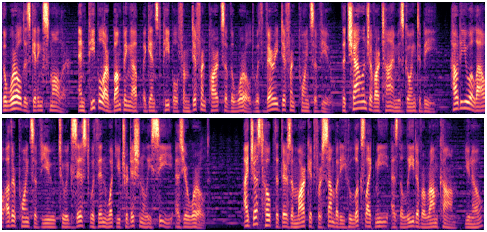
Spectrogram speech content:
The world is getting smaller, and people are bumping up against people from different parts of the world with very different points of view. The challenge of our time is going to be, how do you allow other points of view to exist within what you traditionally see as your world? I just hope that there's a market for somebody who looks like me as the lead of a rom-com, you know?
